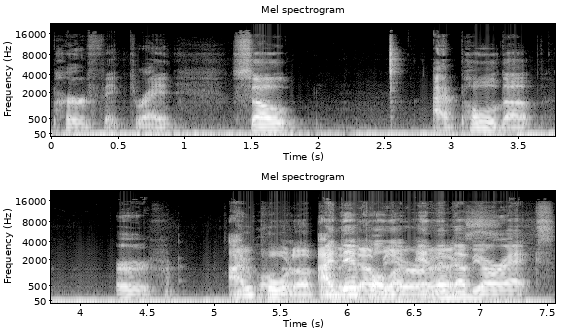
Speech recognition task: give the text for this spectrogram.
perfect, right? So I pulled up, or I You pulled up in I the did pull up in the WRX. WRX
